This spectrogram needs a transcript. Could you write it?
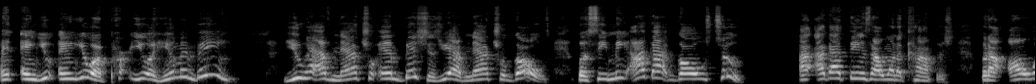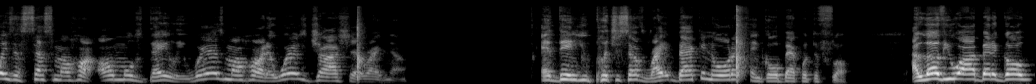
and and you and you are you're a human being you have natural ambitions, you have natural goals. But see, me, I got goals too. I, I got things I want to accomplish, but I always assess my heart almost daily. Where's my heart at? Where's Josh at right now? And then you put yourself right back in order and go back with the flow. I love you all. I better go.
